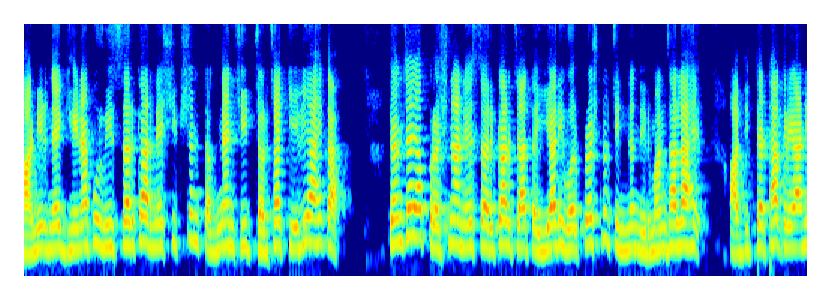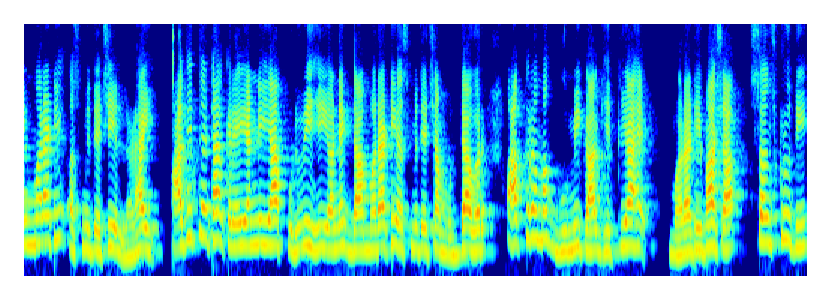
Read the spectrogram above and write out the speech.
हा निर्णय घेण्यापूर्वी सरकारने शिक्षण तज्ज्ञांशी चर्चा केली आहे का? त्यांच्या या प्रश्नाने सरकारच्या तयारीवर प्रश्नचिन्ह निर्माण झालं आहे. आदित्य ठाकरे आणि मराठी अस्मितेची लढाई. आदित्य ठाकरे यांनी यापूर्वीही अनेकदा मराठी अस्मितेच्या मुद्द्यावर आक्रमक भूमिका घेतली आहे. मराठी भाषा संस्कृती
